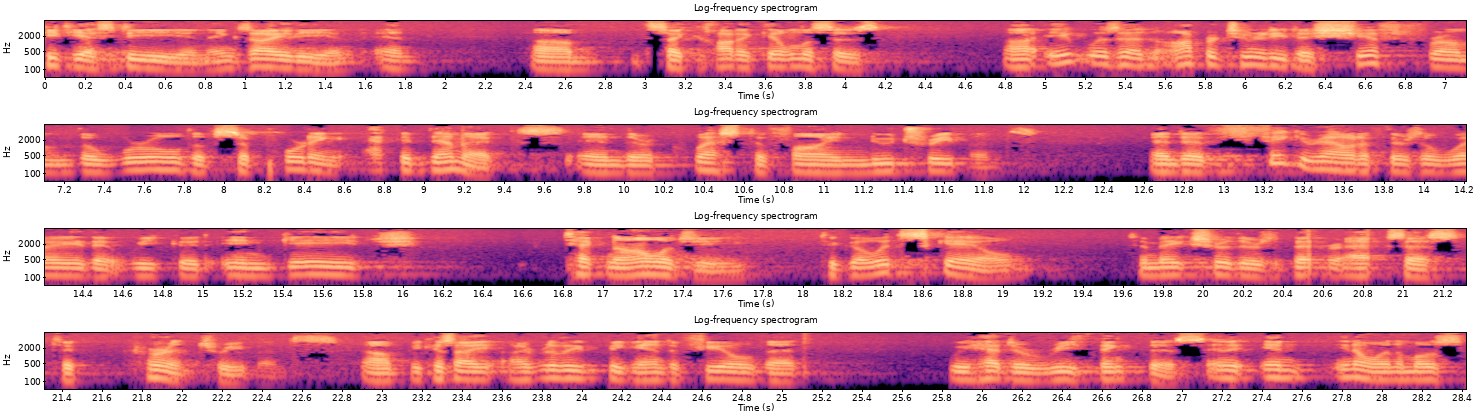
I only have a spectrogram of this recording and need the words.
PTSD and anxiety and, and um, psychotic illnesses, uh, it was an opportunity to shift from the world of supporting academics and their quest to find new treatments and to figure out if there's a way that we could engage technology to go at scale to make sure there's better access to current treatments. Uh, because I, I really began to feel that we had to rethink this. And, and, you know, in the most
